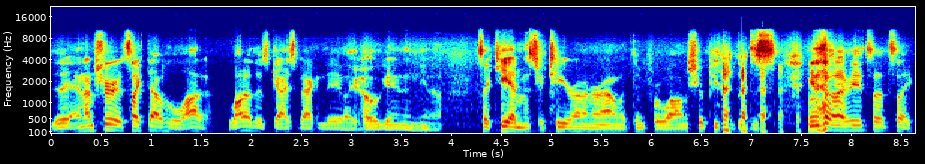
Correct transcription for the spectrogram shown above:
and I'm sure it's like that with a lot of a lot of those guys back in the day, like Hogan and you know it's like he had Mr. T running around with him for a while. I'm sure people did this. you know what I mean? So it's like,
